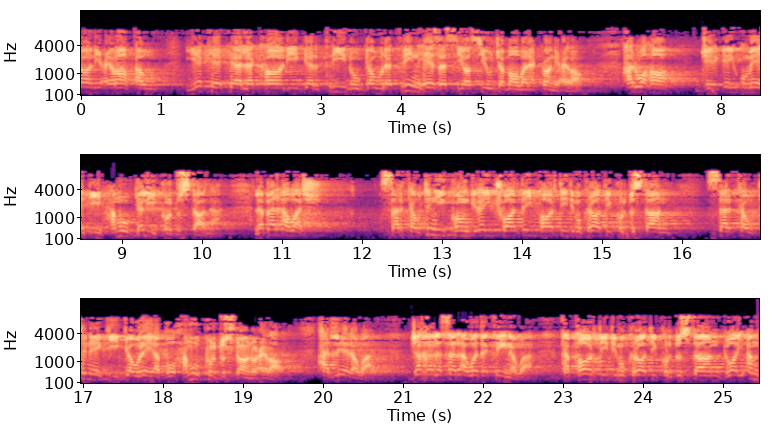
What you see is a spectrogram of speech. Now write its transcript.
کوردستانی عراق و که لکاری گرترین و گەورەترین هیز سیاسی و عراق عێراق هەروەها جێگەی امیدی همو گلی کردستانه. لبر اوش سرکوتنی کۆنگرەی چواردەی پارتی دموکراتی کوردستان سەرکەوتنێکی گەورەیە بۆ همو کردستان و عێراق لیر جەخت لەسەر ئەوە دەکەینەوە کە پارتی دیموکراتی کوردستان دوای ئەم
